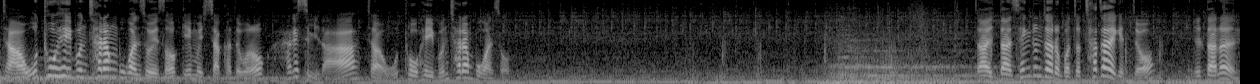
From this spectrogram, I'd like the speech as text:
자, 오토 헤이븐 차량 보관소에서 게임을 시작하도록 하겠습니다. 자, 오토 헤이븐 차량 보관소. 자, 일단 생존자를 먼저 찾아야겠죠. 일단은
